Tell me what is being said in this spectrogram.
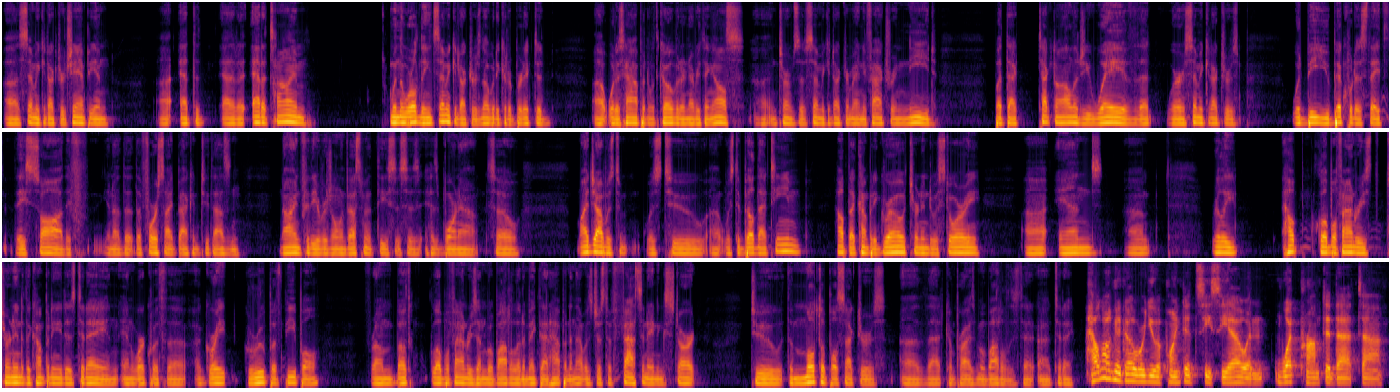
a semiconductor champion uh, at, the, at, a, at a time when the world needs semiconductors. Nobody could have predicted uh, what has happened with COVID and everything else uh, in terms of semiconductor manufacturing need. But that technology wave that where semiconductors would be ubiquitous. They they saw the you know the the foresight back in 2009 for the original investment thesis has, has borne out. So my job was to was to uh, was to build that team, help that company grow, turn into a story, uh, and um, really help Global Foundries turn into the company it is today, and, and work with a, a great group of people from both Global Foundries and Mubadala to make that happen. And that was just a fascinating start to the multiple sectors uh, that comprise Mubadala t- uh, today. How long ago were you appointed CCO, and what prompted that uh,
